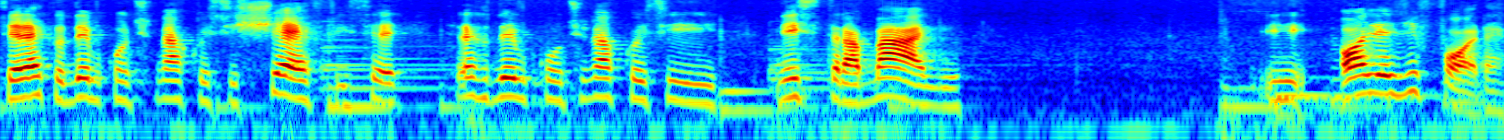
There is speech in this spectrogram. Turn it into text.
Será que eu devo continuar com esse chefe? Será que eu devo continuar com esse nesse trabalho? E olha de fora.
